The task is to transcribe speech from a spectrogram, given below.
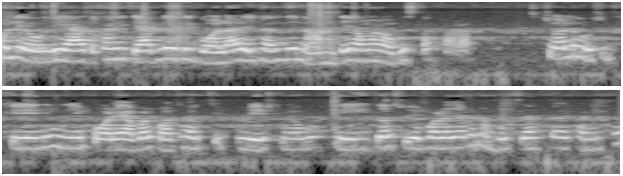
হলেও এই এতখানি ট্যাবলেট গলার এখান দিয়ে নামতে আমার অবস্থা খারাপ। চলো ওষুধ খেয়ে নিই, নিয়ে পরে আবার কথা হচ্ছে, একটু রেস্ট নেব। খেয়েই তো শুয়ে পড়া যাবে না, বসে থাকতে হয় খানিকটা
